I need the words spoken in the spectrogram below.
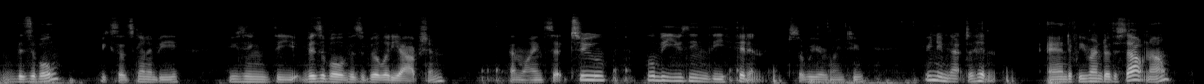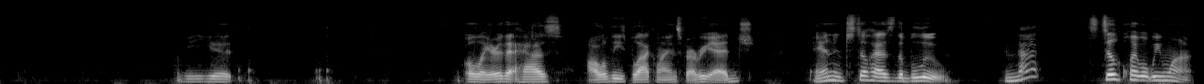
visible? Because that's going to be using the visible visibility option. And line set 2 will be using the hidden. So we are going to rename that to hidden. And if we render this out now, we get a layer that has all of these black lines for every edge, and it still has the blue. Not still quite what we want.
